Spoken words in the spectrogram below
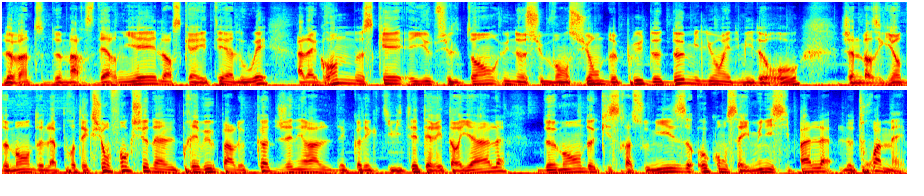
le 22 mars dernier lorsqu'a été allouée à la grande mosquée Eyüp Sultan une subvention de plus de 2 millions et demi d'euros. Jeanne Barziguian demande la protection fonctionnelle prévue par le Code général des collectivités territoriales, demande qui sera soumise au conseil municipal le 3 mai.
